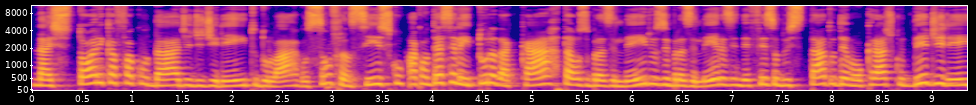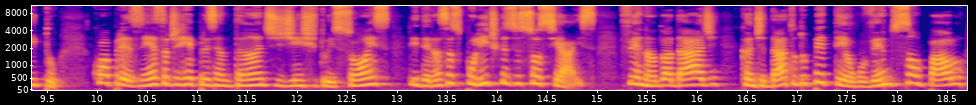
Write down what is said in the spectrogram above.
na histórica Faculdade de Direito do Largo São Francisco, acontece a leitura da Carta aos Brasileiros e Brasileiras em defesa do Estado Democrático de Direito, com a presença de representantes de instituições, lideranças políticas e sociais. Fernando Haddad, candidato do PT ao governo de São Paulo,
